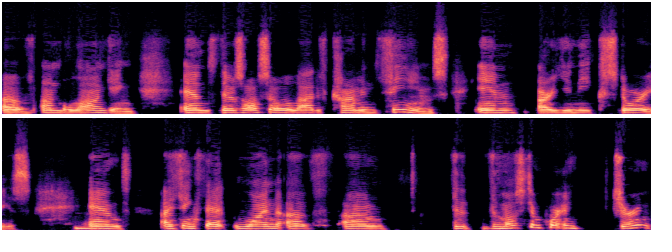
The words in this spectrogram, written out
of unbelonging. And there's also a lot of common themes in our unique stories. Mm-hmm. And I think that one of um, the, the most important journey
